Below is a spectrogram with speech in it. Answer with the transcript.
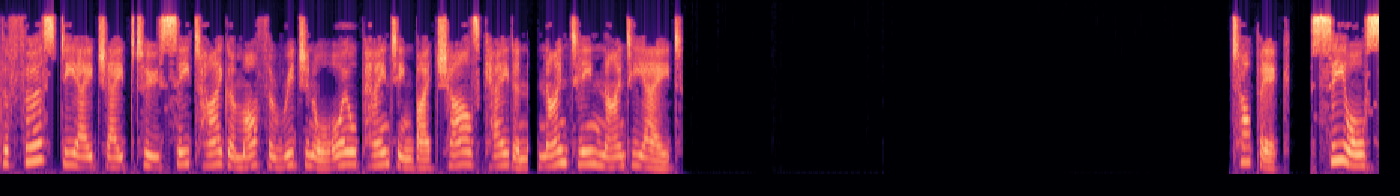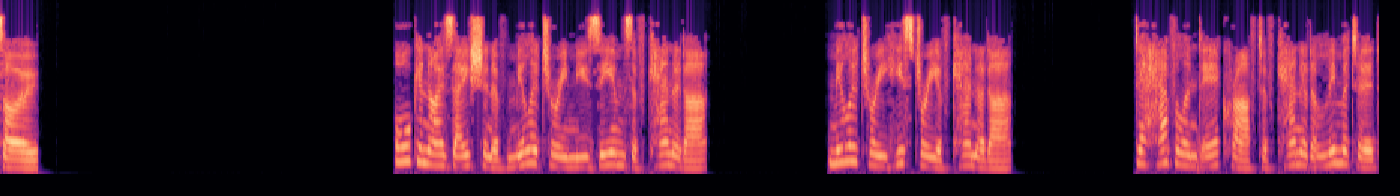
The first DH-82C Tiger Moth original oil painting by Charles Caden, 1998. Topic: See also Organization of Military Museums of Canada Military history of Canada De Havilland Aircraft of Canada Limited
